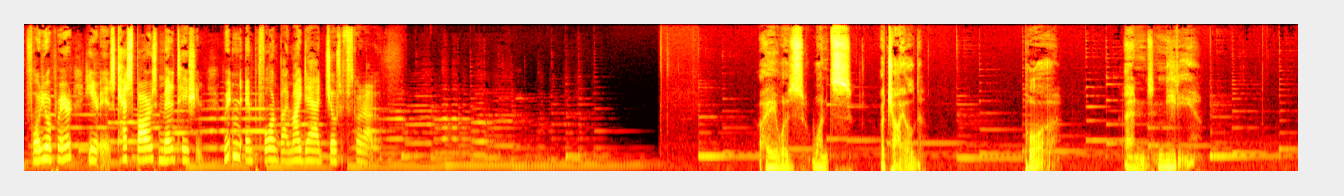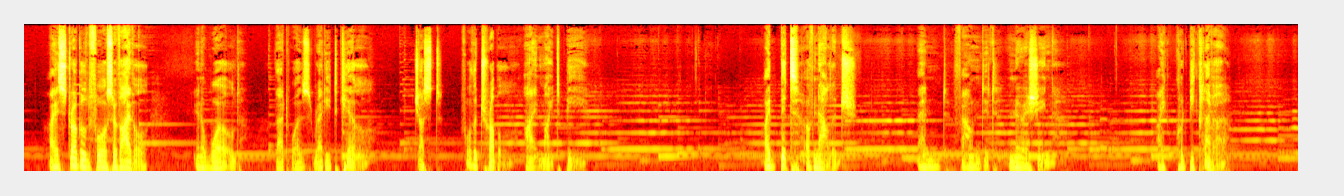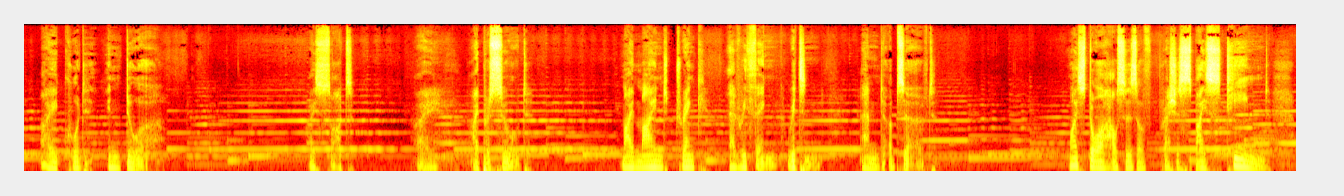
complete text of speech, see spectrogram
For your prayer, here is Caspar's Meditation, written and performed by my dad, Joseph Scorado. I was once a child, poor and needy. I struggled for survival in a world that was ready to kill just for the trouble I might be. I bit of knowledge and found it nourishing. I could be clever. I could endure. I sought. I. I pursued. My mind drank everything written and observed. My storehouses of precious spice teemed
